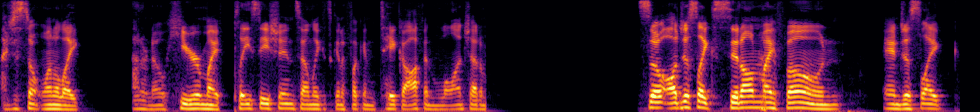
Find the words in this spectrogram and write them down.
I just don't want to like I don't know hear my PlayStation sound like it's gonna fucking take off and launch out of. So I'll just like sit on my phone and just like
